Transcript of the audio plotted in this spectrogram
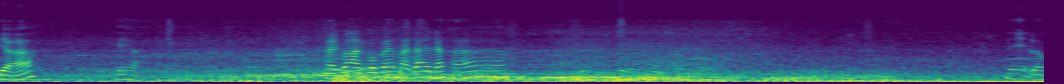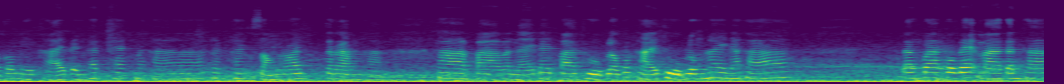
อย่านี่ค่ะ ใครว่างก็แวะมาได้นะคะนี่เราก็มีขายเป็นแพ็คๆนะคะ แพ็คๆ200กรัมค่ะ ถ้าปลาวันไหนได้ปลาถูกเราก็ขายถูกลงให้นะคะ ว่างๆก็แวะมากันค่ะ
